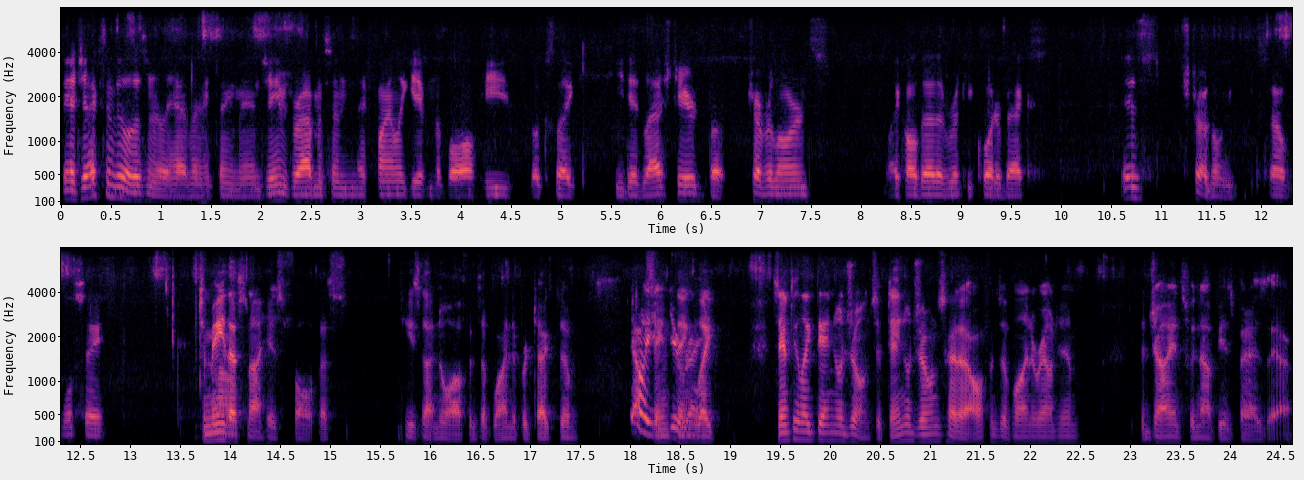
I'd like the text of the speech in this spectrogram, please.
Yeah, Jacksonville doesn't really have anything, man. James Robinson, they finally gave him the ball. He looks like he did last year, but Trevor Lawrence, like all the other rookie quarterbacks, is struggling. So we'll see. To me, Um, that's not his fault. That's he's got no offensive line to protect him. Oh, same thing like same thing like Daniel Jones. If Daniel Jones had an offensive line around him, the Giants would not be as bad as they are,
